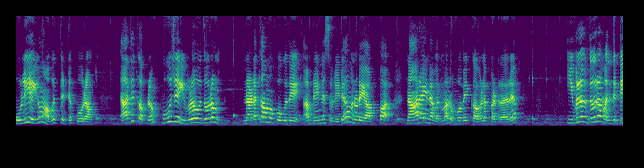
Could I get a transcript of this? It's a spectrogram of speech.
புலியையும் அவுத்துட்டு போறான். அதுக்கப்புறம் பூஜை இவ்வளவு தூரம் நடக்காம போகுதே அப்படின்னு சொல்லிட்டு அவனுடைய அப்பா நாராயணவர்மா ரொம்பவே கவலைப்படுறாரு. இவ்வளவு தூரம் வந்துட்டு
